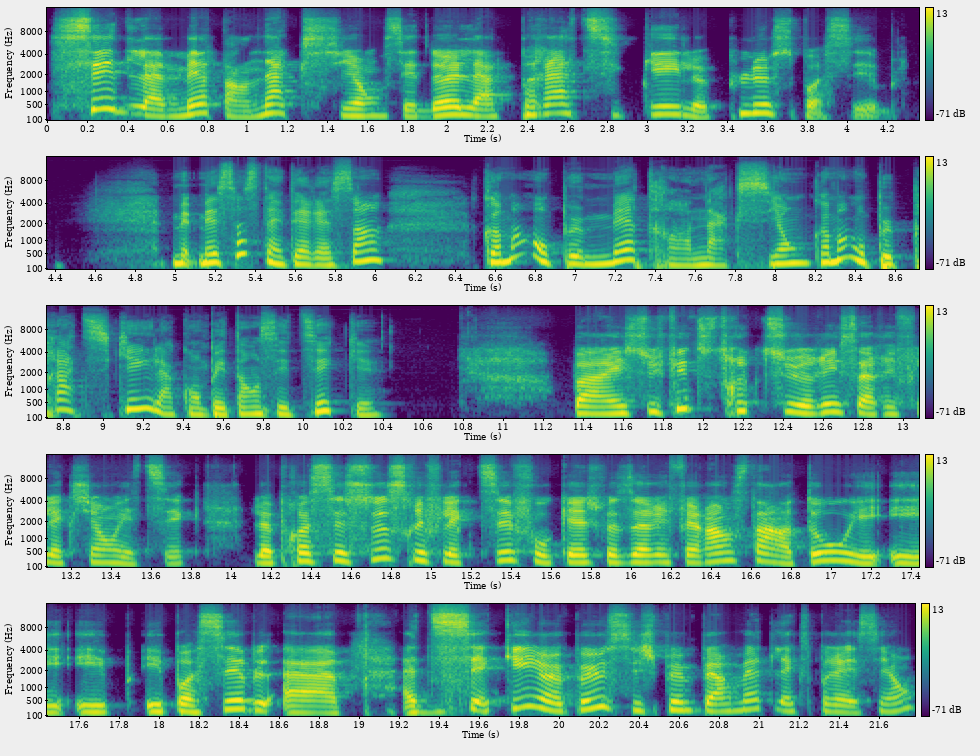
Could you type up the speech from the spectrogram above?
c'est de la mettre en action, c'est de la pratiquer le plus possible. Mais, ça, c'est intéressant. Comment on peut mettre en action, comment on peut pratiquer la compétence éthique? Ben, il suffit de structurer sa réflexion éthique. Le processus réflectif auquel je faisais référence tantôt est, possible à, disséquer un peu, si je peux me permettre l'expression.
